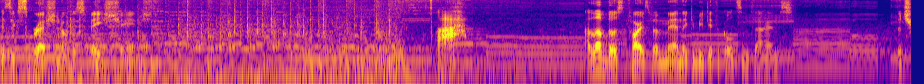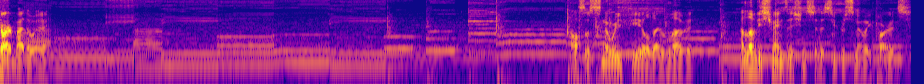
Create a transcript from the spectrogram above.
His expression on his face changed. Ah! I love those parts, but man, they can be difficult sometimes. The chart, by the way. Also, Snowy Field, I love it. I love these transitions to the super snowy parts.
